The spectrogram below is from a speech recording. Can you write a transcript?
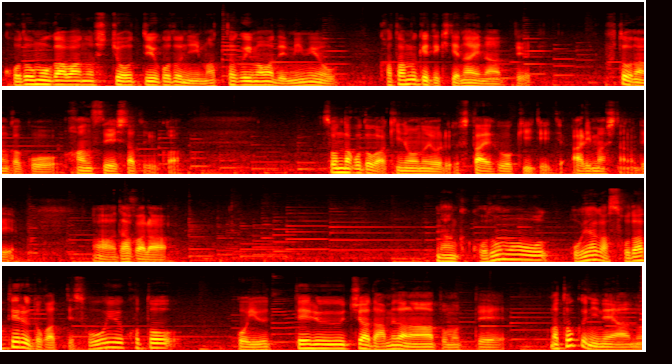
子供側の主張っていうことに全く今まで耳を傾けてきてないなってふとなんかこう反省したというかそんなことが昨日の夜スタイフを聞いていてありましたのでああだからなんか子供を親が育てるとかってそういうことを言ってるうちはダメだなと思って、まあ、特にねあの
